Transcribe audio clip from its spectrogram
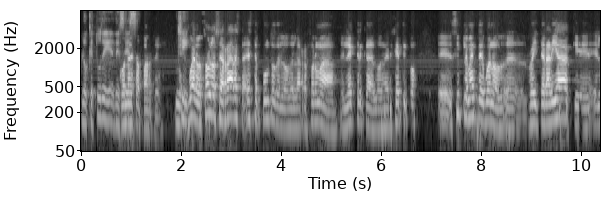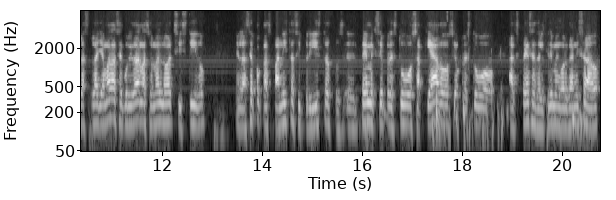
lo que tú de, Con esa parte. Bueno, solo cerrar este, este, punto de lo de la reforma eléctrica, de lo energético. Eh, simplemente, bueno, eh, reiteraría que la, llamada seguridad nacional no ha existido. En las épocas panistas y priistas, pues el Pemex siempre estuvo saqueado, siempre estuvo a expensas del crimen organizado.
